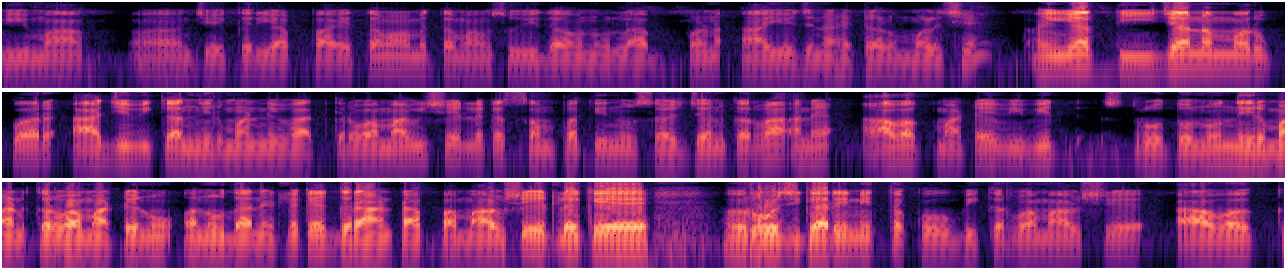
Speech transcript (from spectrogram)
વીમા જે કરી આપવા, એ તમામે તમામ સુવિધાઓનો લાભ પણ આ યોજના હેઠળ મળશે. અહીંયા ત્રીજા નંબર ઉપર આજીવિકા નિર્માણની વાત કરવામાં આવી છે. એટલે કે સંપત્તિનું સર્જન કરવા અને આવક માટે વિવિધ સ્ત્રોતોનું નિર્માણ કરવા માટેનું અનુદાન, એટલે કે ગ્રાન્ટ આપવામાં આવશે. એટલે કે રોજગારીની તકો ઊભી કરવામાં આવશે, આવક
